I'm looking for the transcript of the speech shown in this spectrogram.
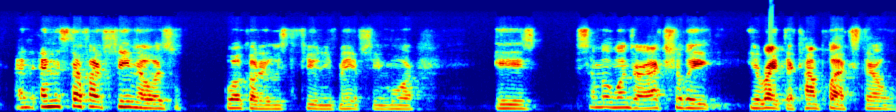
and and the stuff I've seen though is well, got at least a few, and you may have seen more. Is some of the ones are actually you're right, they're complex. There,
